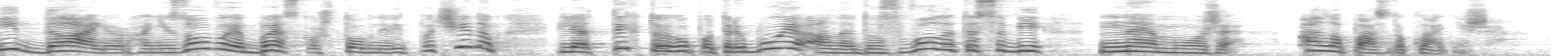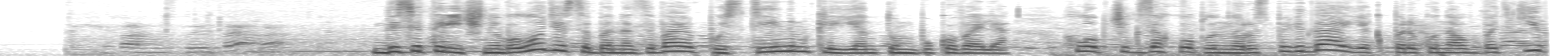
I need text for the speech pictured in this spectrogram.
і далі організовує безкоштовний відпочинок для тих, хто його потребує, але дозволити собі не може. А Лапас докладніше. Десятирічний Володя себе називає постійним клієнтом Буковеля. Хлопчик захоплено розповідає, як переконав батьків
